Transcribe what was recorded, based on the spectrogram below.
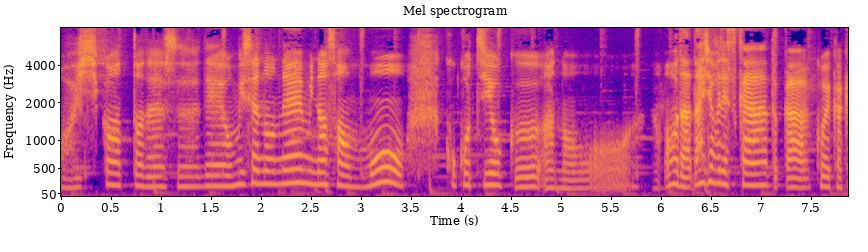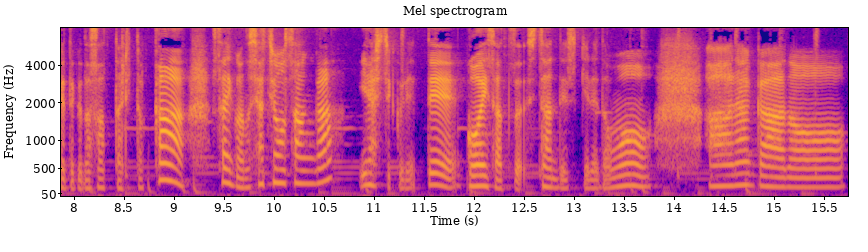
美味しかったです。で、お店のね、皆さんも、心地よく、あの、オーダー大丈夫ですか？とか、声かけてくださったりとか、最後あの社長さんがいらしてくれて、ご挨拶したんですけれども、ああ、なんかあの、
